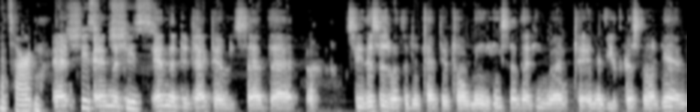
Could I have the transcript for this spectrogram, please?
It's hard. And She's and the she's and the detective said that. See, this is what the detective told me. He said that he went to interview Crystal again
